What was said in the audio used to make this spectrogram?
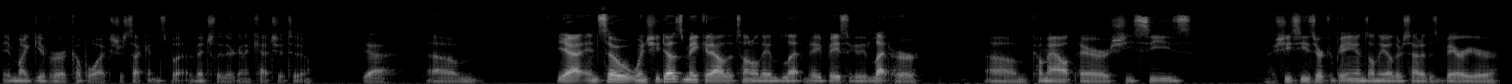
it might give her a couple extra seconds, but eventually they're going to catch you too. Yeah. Um, yeah, and so when she does make it out of the tunnel, they let they basically let her um, come out there. She sees she sees her companions on the other side of this barrier.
